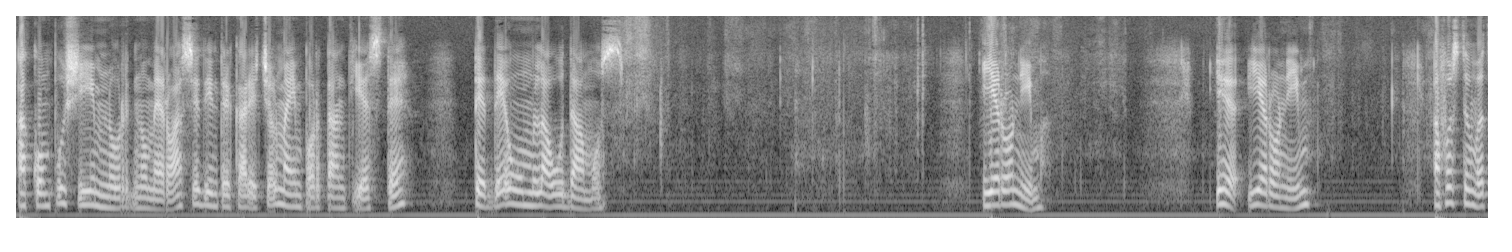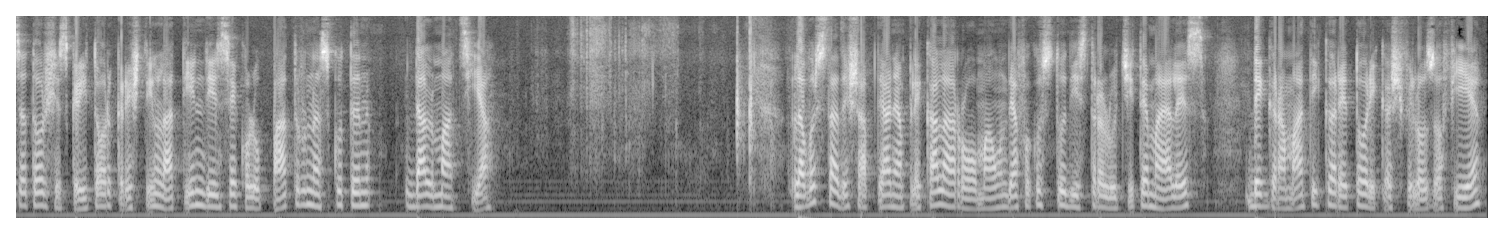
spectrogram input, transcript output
A compus și imnuri numeroase, dintre care cel mai important este Te Deum Laudamus. Ieronim Ieronim a fost învățător și scriitor creștin latin din secolul IV, născut în Dalmația. La vârsta de șapte ani a plecat la Roma, unde a făcut studii strălucite, mai ales de gramatică, retorică și filozofie,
